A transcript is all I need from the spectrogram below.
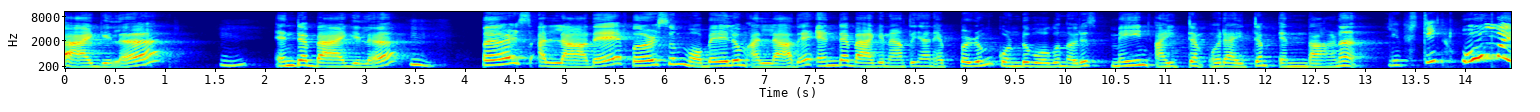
ബാഗിൽ എന്റെ ബാഗിൽ പേഴ്സ് അല്ലാതെ പേഴ്സും മൊബൈലും അല്ലാതെ എന്റെ ബാഗിനകത്ത് ഞാൻ എപ്പോഴും കൊണ്ടുപോകുന്ന ഒരു മെയിൻ ഐറ്റം ഒരു ഐറ്റം എന്താണ്? ലിപ്സ്റ്റിക്. Oh my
